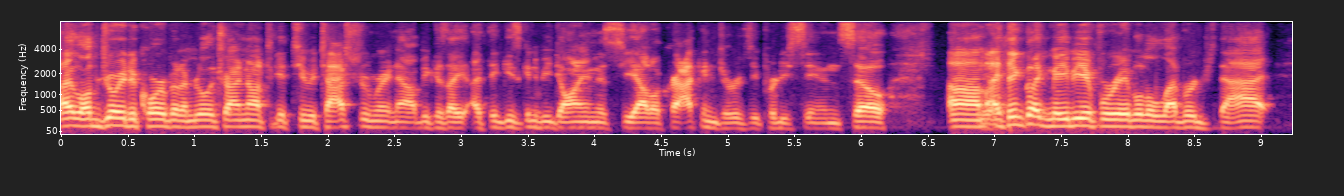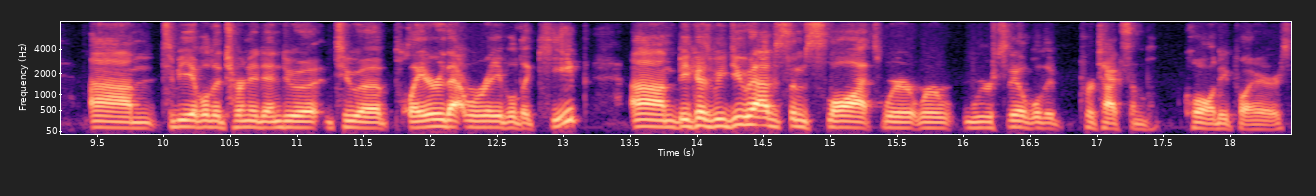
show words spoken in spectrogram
I love Joey Daccord, but I'm really trying not to get too attached to him right now because I, I think he's going to be donning his Seattle Kraken jersey pretty soon. So um, yeah. I think like maybe if we're able to leverage that um, to be able to turn it into a to a player that we're able to keep, um, because we do have some slots where we're we're still able to protect some quality players.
